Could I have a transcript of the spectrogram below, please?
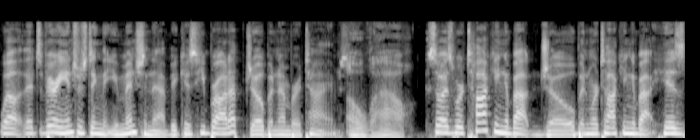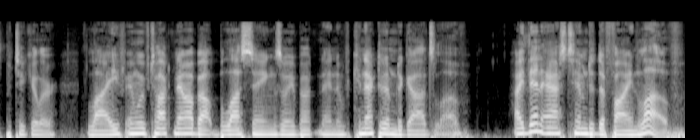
Well, it's very interesting that you mentioned that because he brought up Job a number of times. Oh, wow. So, as we're talking about Job and we're talking about his particular life, and we've talked now about blessings and we've connected him to God's love, I then asked him to define love.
